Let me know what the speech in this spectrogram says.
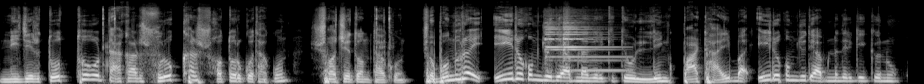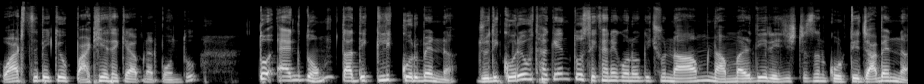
নিজের তথ্য ও টাকার সুরক্ষার সতর্ক থাকুন, সচেতন থাকুন। সো বন্ধুরা, এইরকম যদি আপনাদেরকে কেউ লিঙ্ক পাঠায় বা এইরকম যদি আপনাদেরকে কোনো হোয়াটসঅ্যাপে কেউ পাঠিয়ে থাকে আপনার বন্ধু তো একদম তাতে ক্লিক করবেন না। যদি করেও থাকেন তো সেখানে কোনো কিছু নাম নাম্বার দিয়ে রেজিস্ট্রেশন করতে যাবেন না।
